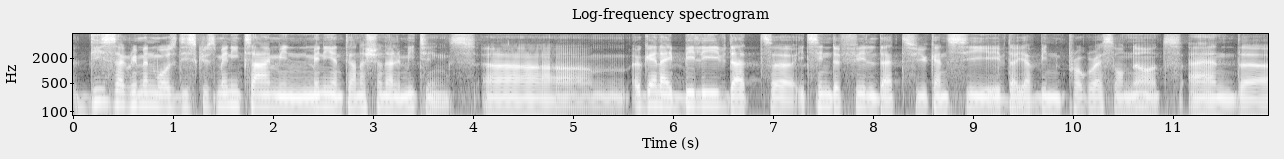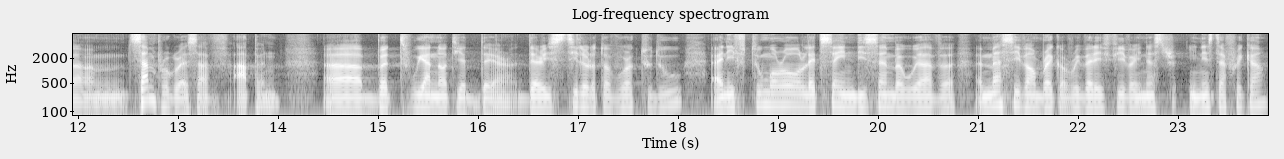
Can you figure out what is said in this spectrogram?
This agreement was discussed many times in many international meetings. Um, again, I believe that uh, it's in the field that you can see if there have been progress or not, and um, some progress have happened, uh, but we are not yet there. There is still a lot of work to do, and if tomorrow, let's say in December, we have a, a massive outbreak of Valley fever in in East Africa,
